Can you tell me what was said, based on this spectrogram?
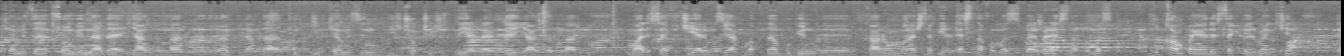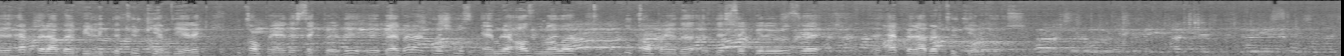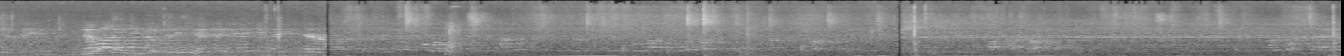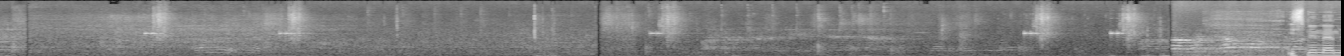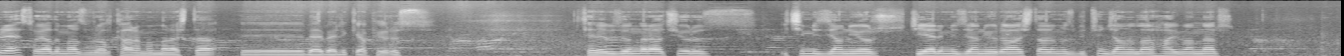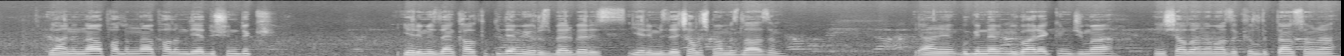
ülkemizde son günlerde yangınlar e, ön planda. Türk ülkemizin birçok çeşitli yerlerinde yangınlar maalesef ciğerimizi yakmakta. Bugün e, Kahramanmaraş'ta bir esnafımız, berber esnafımız bu kampanyaya destek vermek için e, hep beraber birlikte Türkiye'm diyerek bu kampanyaya destek verdi. Berber arkadaşımız Emre Azvural'a bu kampanyada destek veriyoruz ve hep beraber Türkiye'm diyoruz. İsmim Emre, soyadım Azvural. Kahramanmaraş'ta e, berberlik yapıyoruz. Televizyonları açıyoruz. İçimiz yanıyor, ciğerimiz yanıyor, ağaçlarımız, bütün canlılar, hayvanlar. Yani ne yapalım, ne yapalım diye düşündük. Yerimizden kalkıp gidemiyoruz, berberiz. Yerimizde çalışmamız lazım. Yani bugün de mübarek gün Cuma. İnşallah namazı kıldıktan sonra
